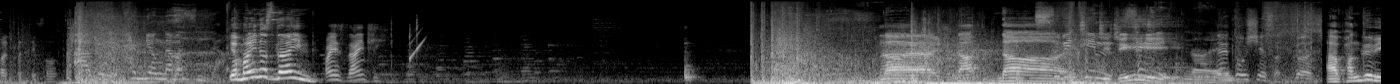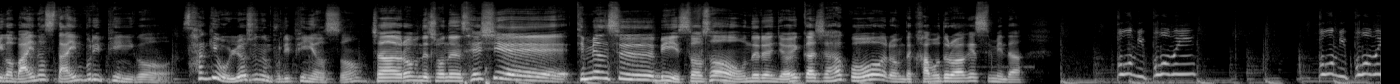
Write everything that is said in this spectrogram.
524. 아군이 한 명 남았습니다. 야 마이너스 9 Minus 90. 나나나 GG 나이스 아 방금 이거 마이너스 9 브리핑 이거 사기 올려주는 브리핑이었어. 자 여러분들 저는 3시에 팀 연습이 있어서 오늘은 여기까지 하고 여러분들 가보도록 하겠습니다. 뽀미 뽀미. 뽀미 뽀미.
